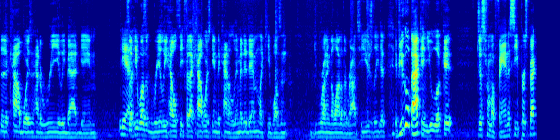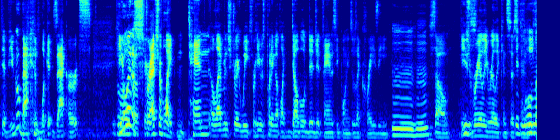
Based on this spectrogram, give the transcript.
the Cowboys and had a really bad game. Yeah. So he wasn't really healthy for that Cowboys game. That kind of limited him. Like he wasn't running a lot of the routes he usually did. If you go back and you look at just from a fantasy perspective, you go back and look at Zach Ertz. It's a He went a stretch of like 10, 11 straight weeks where he was putting up like double digit fantasy points. It was like crazy. Mm-hmm. So he's, He's- really, really consistent. He's,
